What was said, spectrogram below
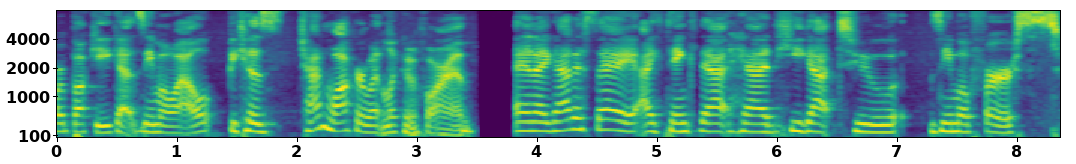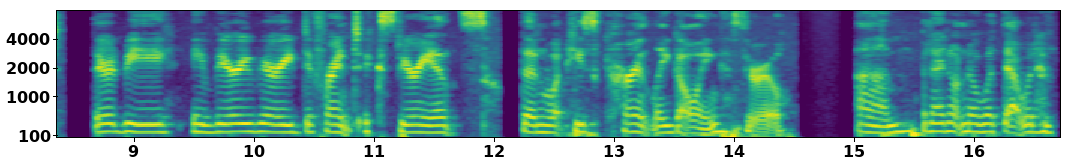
or Bucky got Zemo out because Chad Walker went looking for him. And I gotta say, I think that had he got to Zemo first, there would be a very, very different experience than what he's currently going through. Um, but I don't know what that would have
